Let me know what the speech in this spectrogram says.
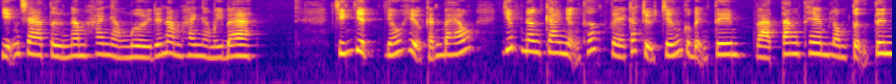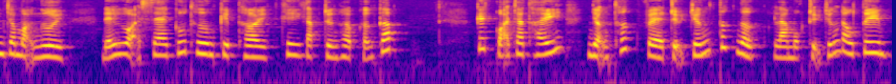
diễn ra từ năm 2010 đến năm 2013. Chiến dịch dấu hiệu cảnh báo giúp nâng cao nhận thức về các triệu chứng của bệnh tim và tăng thêm lòng tự tin cho mọi người để gọi xe cứu thương kịp thời khi gặp trường hợp khẩn cấp. Kết quả cho thấy nhận thức về triệu chứng tức ngực là một triệu chứng đau tim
